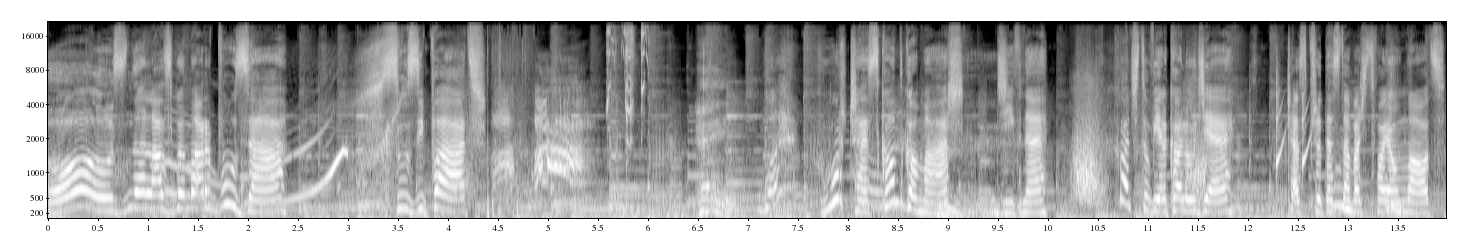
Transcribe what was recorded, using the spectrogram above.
O, znalazłem arbuza! Suzy, patrz! Kurczę, skąd go masz? Dziwne. Chodź tu, wielkoludzie. Czas przetestować twoją moc.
